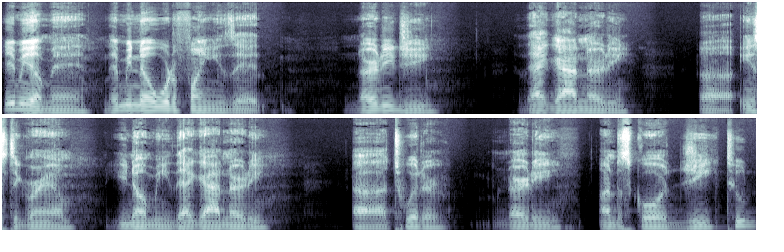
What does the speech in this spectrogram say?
Hit me up, man. Let me know where the Funyuns at. Nerdy G, that guy nerdy. Uh, Instagram, you know me, that guy nerdy. Uh, Twitter, nerdy underscore G two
